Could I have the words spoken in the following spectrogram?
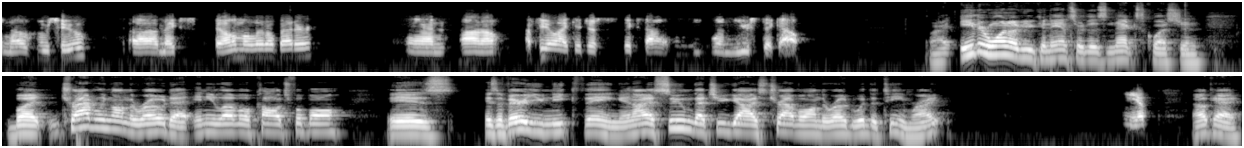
to know who's who. Uh, makes film a little better. And I don't know. I feel like it just sticks out when you stick out. All right. Either one of you can answer this next question, but traveling on the road at any level of college football is is a very unique thing, and I assume that you guys travel on the road with the team, right? Yep. Okay.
